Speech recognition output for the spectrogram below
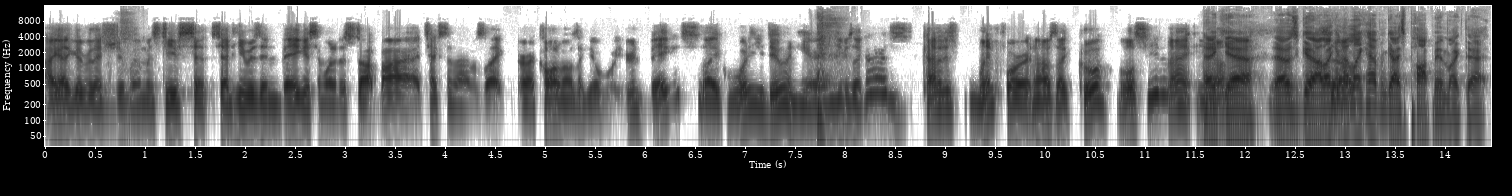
I got a good relationship with him. When Steve said, said he was in Vegas and wanted to stop by, I texted him. I was like, or I called him. I was like, "Yo, you're in Vegas? Like, what are you doing here?" And he was like, "Oh, I just kind of just went for it." And I was like, "Cool, we'll see you tonight." you Heck know? yeah, that was good. I like I like having guys pop in like that.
